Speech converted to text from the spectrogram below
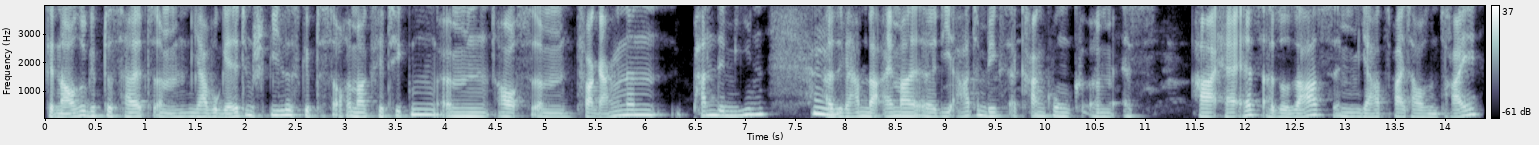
Genauso gibt es halt, ähm, ja, wo Geld im Spiel ist, gibt es auch immer Kritiken ähm, aus ähm, vergangenen Pandemien. Hm. Also wir haben da einmal äh, die Atemwegserkrankung ähm, S ARS, also SARS im Jahr 2003,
